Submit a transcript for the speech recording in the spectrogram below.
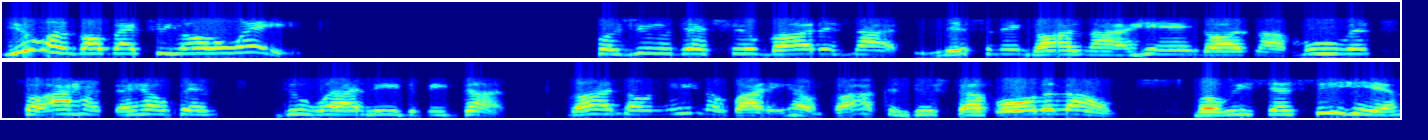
you want to go back to your old ways. Because you just feel God is not listening, God's not hearing, God's not moving. So I have to help him do what I need to be done. God don't need nobody help. God can do stuff all alone. But we just see here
